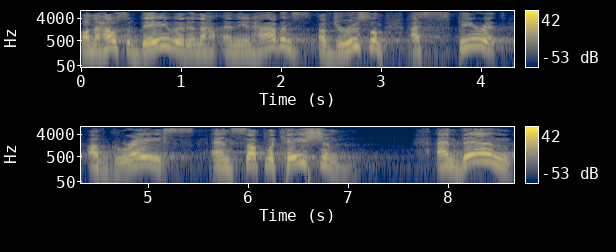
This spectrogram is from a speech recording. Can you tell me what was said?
on the house of David and the, and the inhabitants of Jerusalem a spirit of grace and supplication. And then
